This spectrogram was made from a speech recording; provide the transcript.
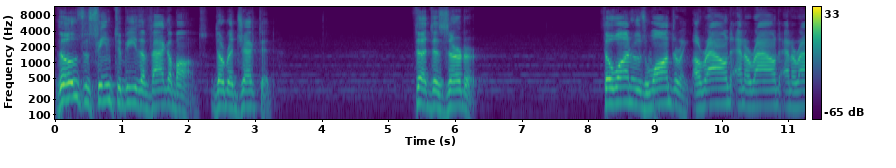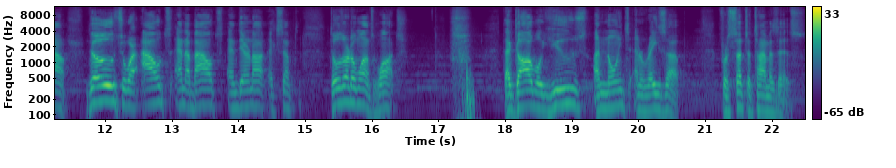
those who seem to be the vagabonds, the rejected, the deserter, the one who's wandering around and around and around, those who are out and about and they're not accepted. Those are the ones, watch that God will use, anoint, and raise up for such a time as this.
